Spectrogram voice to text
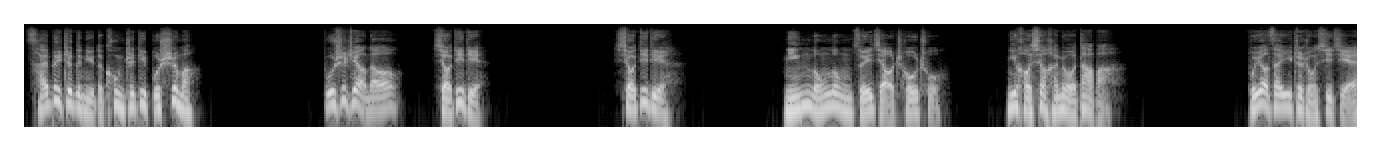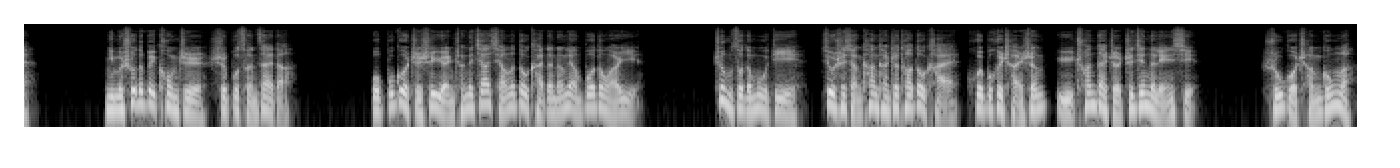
才被这个女的控制地，不是吗？不是这样的哦，小弟弟，小弟弟，宁龙龙嘴角抽搐，你好像还没我大吧？不要在意这种细节，你们说的被控制是不存在的，我不过只是远程的加强了斗凯的能量波动而已，这么做的目的。就是想看看这套斗铠会不会产生与穿戴者之间的联系。如果成功了，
